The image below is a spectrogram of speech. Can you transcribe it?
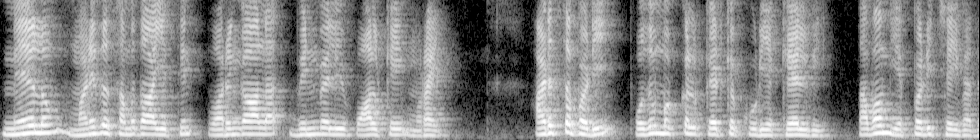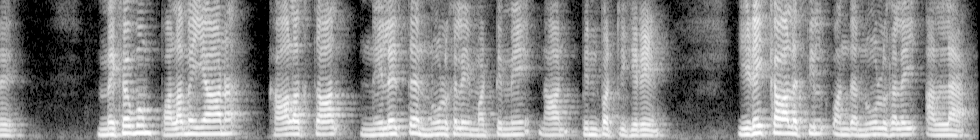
மேலும் மனித சமுதாயத்தின் வருங்கால விண்வெளி வாழ்க்கை முறை. அடுத்தபடி பொதுமக்கள் கேட்கக்கூடிய கேள்வி தவம் எப்படி செய்வது? மிகவும் பழமையான காலத்தால் நிலைத்த நூல்களை மட்டுமே நான் பின்பற்றுகிறேன். இடைக்காலத்தில் வந்த நூல்களை அல்ல.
